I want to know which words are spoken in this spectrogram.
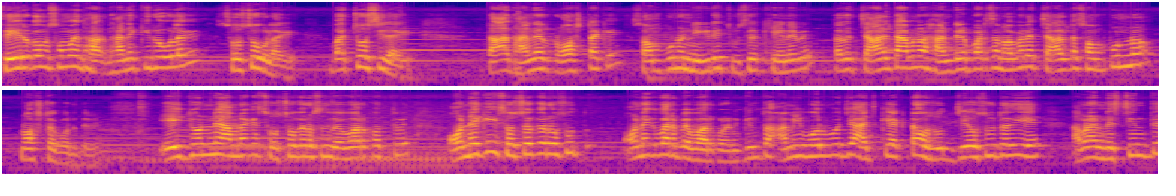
সেই রকম সময় ধানে কী রোগ লাগে? শোষক লাগে বা চষি লাগে। তা ধানের রসটাকে সম্পূর্ণ নিগড়ে চুষে খেয়ে নেবে। তাতে চালটা আপনার হান্ড্রেড পার্সেন্ট হবে না, চালটা সম্পূর্ণ নষ্ট করে দেবে। এই জন্যে আপনাকে শোষকের ওষুধ ব্যবহার করতে হবে। অনেকেই শোষকের ওষুধ অনেকবার ব্যবহার করেন, কিন্তু আমি বলব যে আজকে একটা ওষুধ, যে ওষুধটা দিয়ে আপনারা নিশ্চিন্তে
